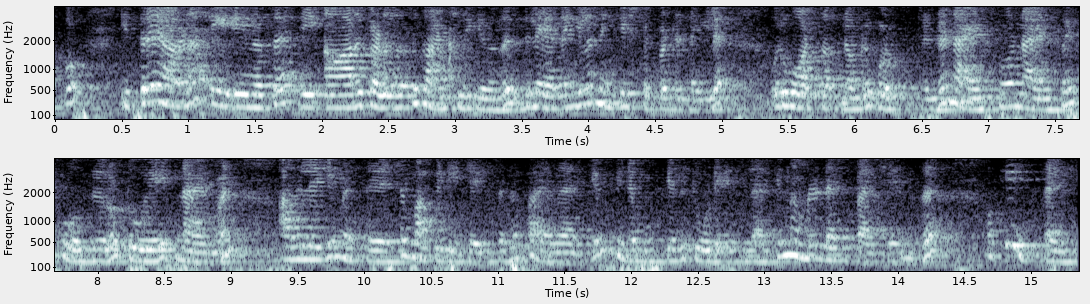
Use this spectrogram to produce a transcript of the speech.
അപ്പോൾ ഇത്രയാണ് ഇന്നത്തെ ഈ ആറ് കളേഴ്സ് കാണിച്ചിരിക്കുന്നത്. ഇതിൽ ഏതെങ്കിലും നിങ്ങൾക്ക് ഇഷ്ടപ്പെട്ടിട്ടുണ്ടെങ്കിൽ ഒരു വാട്സാപ്പ് നമ്പർ കൊടുത്തിട്ടുണ്ട്. Nine four nine five four zero two eight nine one. അതിലേക്ക് മെസ്സേജ് അയച്ച് ബാക്കി ഡീറ്റെയിൽസ് ഒക്കെ പറയുന്നതായിരിക്കും പിന്നെ ബുക്ക് ചെയ്ത് ടു ഡേയ്സിലായിരിക്കും നമ്മൾ ഡെസ്പാച്ച് ചെയ്യുന്നത്. ഓക്കെ താങ്ക്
